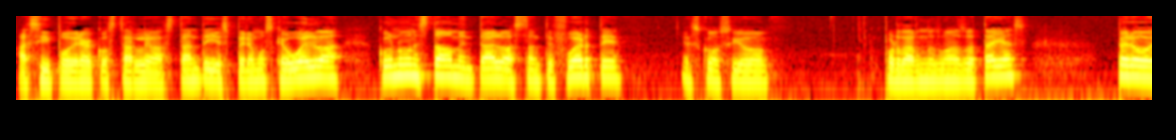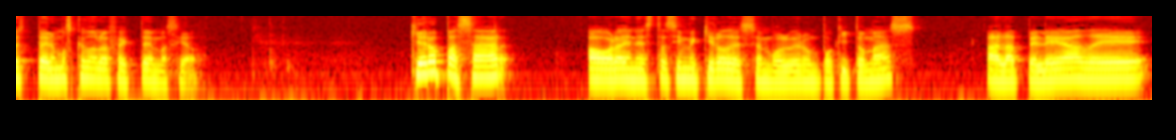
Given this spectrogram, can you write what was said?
así podría costarle bastante y esperemos que vuelva con un estado mental bastante fuerte. Es conocido por darnos buenas batallas, pero esperemos que no lo afecte demasiado. Quiero pasar, ahora en esta sí me quiero desenvolver un poquito más, a la pelea de...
